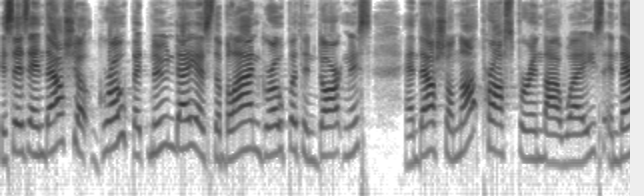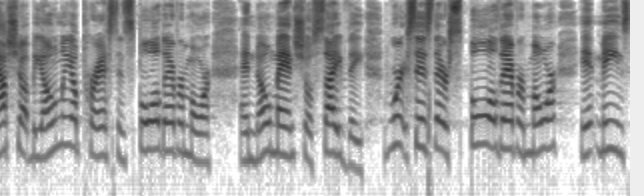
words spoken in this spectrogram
It says, And thou shalt grope at noonday as the blind gropeth in darkness, and thou shalt not prosper in thy ways, and thou shalt be only oppressed and spoiled evermore, and no man shall save thee. Where it says they're spoiled evermore, it means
